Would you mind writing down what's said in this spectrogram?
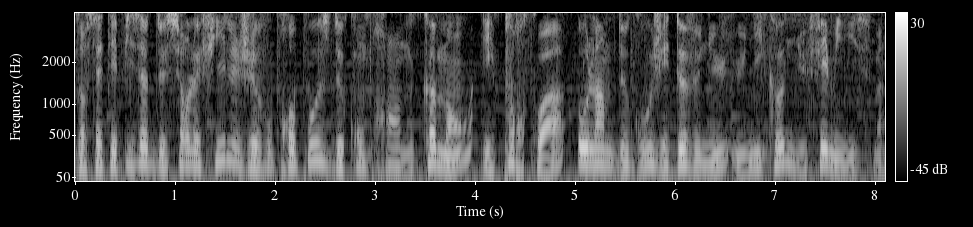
Dans cet épisode de Sur le fil, je vous propose de comprendre comment et pourquoi Olympe de Gouges est devenue une icône du féminisme.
